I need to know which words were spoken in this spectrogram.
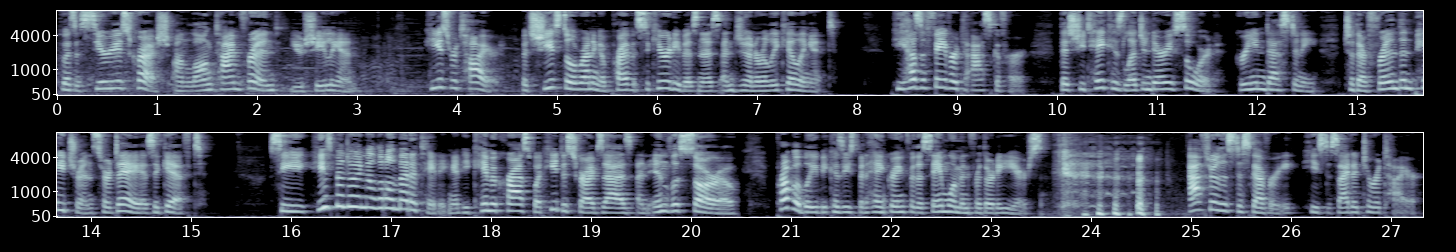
who has a serious crush on longtime friend Yu Lian. He is retired, but she's still running a private security business and generally killing it. He has a favor to ask of her that she take his legendary sword, Green Destiny, to their friend and patron Sir Te as a gift. See, he's been doing a little meditating and he came across what he describes as an endless sorrow, probably because he's been hankering for the same woman for 30 years. After this discovery, he's decided to retire.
